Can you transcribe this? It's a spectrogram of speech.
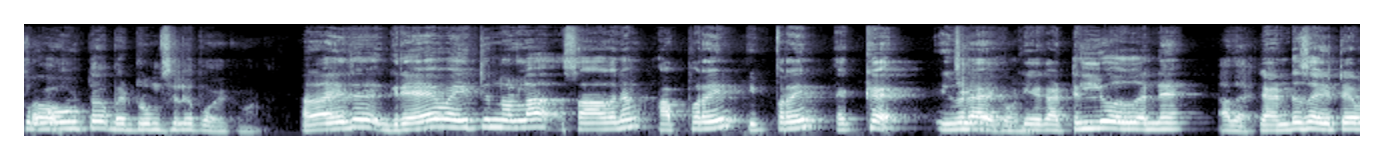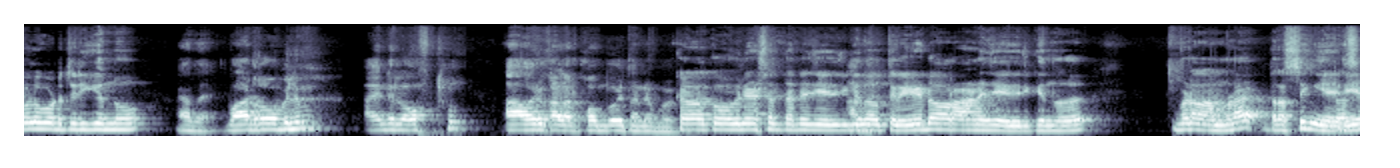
ത്രൂ ഔട്ട് ബെഡ്റൂംസിൽ പോയേക്കുമാണ് അതായത് ഗ്രേ വൈറ്റ് എന്നുള്ള സാധനം അപ്പറയും ഇപ്പറയും ഒക്കെ ഇവിടെ കട്ടിലും അത് തന്നെ അതെ. രണ്ട് സൈഡ് ടേബിൾ കൊടുത്തിരിക്കുന്നു. അതെ. വാർഡ്രോബിലും അതിന്റെ ലോഫ്റ്റും ആ ഒരു കളർ കോംബോയിൽ തന്നെ പോയി. കളർ കോമ്പിനേഷൻ തന്നെ ചെയ്തിരിക്കുന്നത് ത്രീ ഡോർ ആണ് ചെയ്തിരിക്കുന്നത്. ഇവിടെ നമ്മുടെ ഡ്രസ്സിംഗ് ഏരിയ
